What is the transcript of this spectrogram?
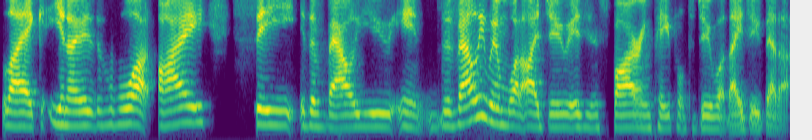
like you know what i see the value in the value in what I do is inspiring people to do what they do better.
